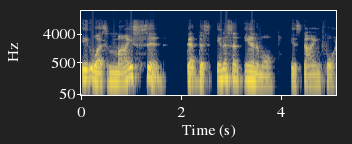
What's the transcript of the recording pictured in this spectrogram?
It was my sin that this innocent animal is dying for.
